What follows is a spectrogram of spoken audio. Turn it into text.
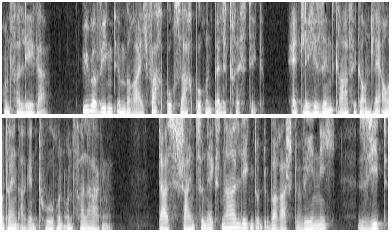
und Verleger, überwiegend im Bereich Fachbuch, Sachbuch und Belletristik. Etliche sind Grafiker und Layouter in Agenturen und Verlagen. Das scheint zunächst naheliegend und überrascht wenig, sieht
